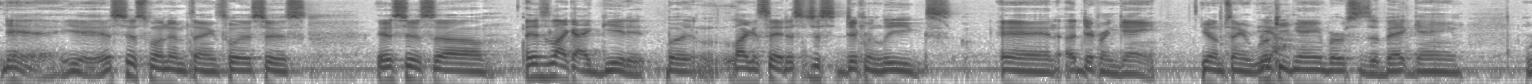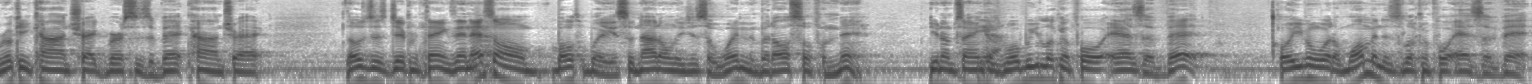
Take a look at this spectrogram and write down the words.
yeah, yeah, it's just one of them things where it's just. It's just, um, it's like I get it, but like I said, it's just different leagues and a different game. You know what I'm saying? Rookie yeah. game versus a vet game rookie contract versus a vet contract. Those are just different things, and that's on both ways. So not only just for women, but also for men. You know what I'm saying? Because yeah. what we're looking for as a vet, or even what a woman is looking for as a vet,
